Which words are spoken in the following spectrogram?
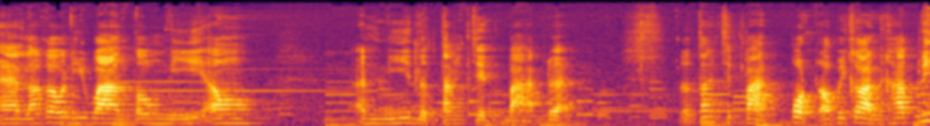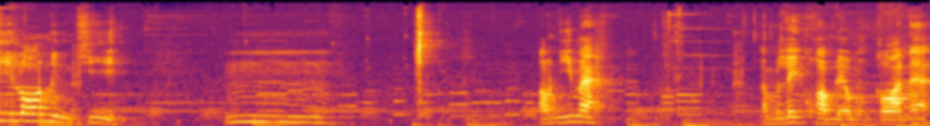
ฮะ แล้วก็วันนี้วางตรงนี้เอา อันนี้เหลือตังค์เจ็ดบาทด้วยเหลือตังค์เจ็ดบาทปลดออกไปก่อนครับรีโหลหนึ่งที อืม เอานี้มาเอามาเล่นความเร็วมังกรนะ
